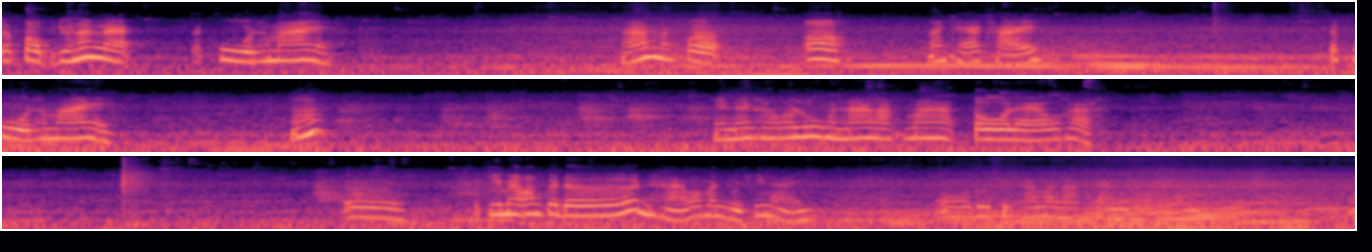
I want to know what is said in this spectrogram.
จะตบอยู่นั่นแหละแต่ขู่ทำไมฮะนางเปิดเออนางแขไข จะขู่ทำไมหืเห็นไหมคะว่าลูกมันน่ารักมาก โตแล้วค่ะ เออเมื่อกี้แม่อ้อมก็เดิน หาว่ามันอยู่ที่ไหน อ้ดูสิคะมารักกันอ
